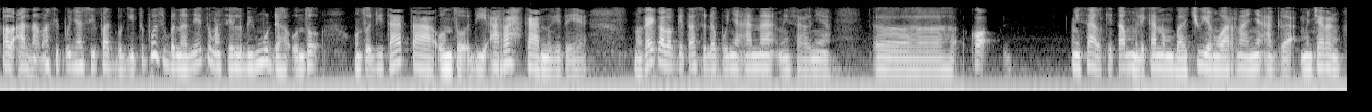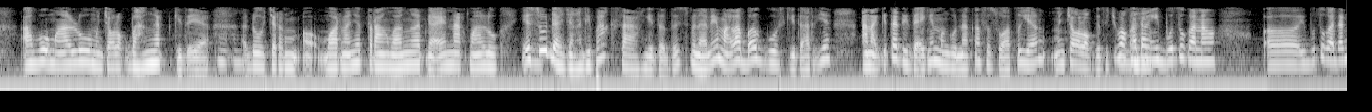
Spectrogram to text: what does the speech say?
kalau anak masih punya sifat begitu pun sebenarnya itu masih lebih mudah untuk untuk ditata, untuk diarahkan gitu ya. Makanya kalau kita sudah punya anak misalnya e, kok misal kita membelikan baju yang warnanya agak mencereng ah bu malu mencolok banget gitu ya. Aduh cereng oh, warnanya terang banget nggak enak malu. Ya mm. sudah jangan dipaksa gitu. Terus sebenarnya malah bagus gitu. Artinya anak kita tidak ingin menggunakan sesuatu yang mencolok gitu. Cuma kadang ibu tuh kadang uh, ibu tuh kadang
